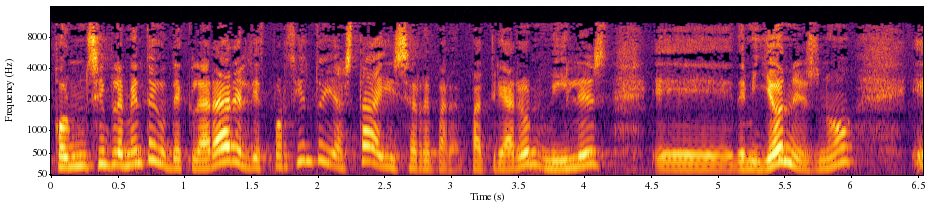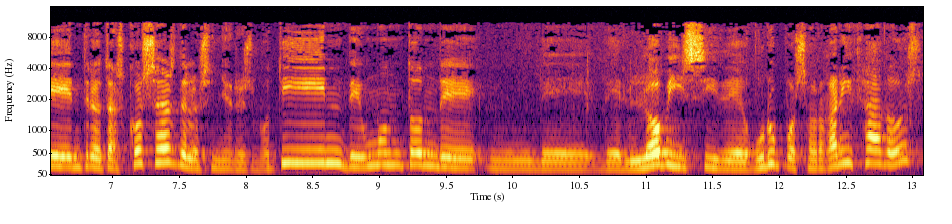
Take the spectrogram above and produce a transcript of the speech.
con simplemente declarar el 10% y ya está, y se repatriaron miles eh, de millones, ¿no? entre otras cosas, de los señores Botín, de un montón de, de lobbies y de grupos organizados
